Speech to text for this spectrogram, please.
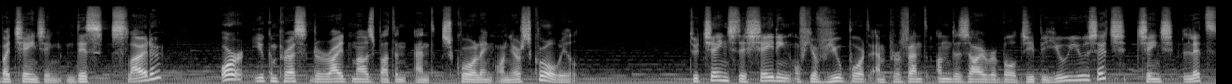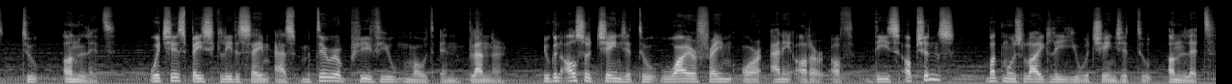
by changing this slider, or you can press the right mouse button and scrolling on your scroll wheel. To change the shading of your viewport and prevent undesirable GPU usage, change lit to unlit, which is basically the same as material preview mode in Blender. You can also change it to wireframe or any other of these options, but most likely you would change it to unlit.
